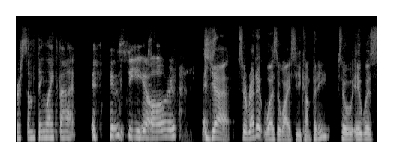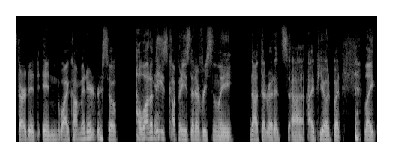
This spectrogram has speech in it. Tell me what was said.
or something like that ceo or Yeah. So Reddit was a YC company. So it was started in Y Combinator. So a lot of these companies that have recently, not that Reddit's uh, IPO'd, but like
